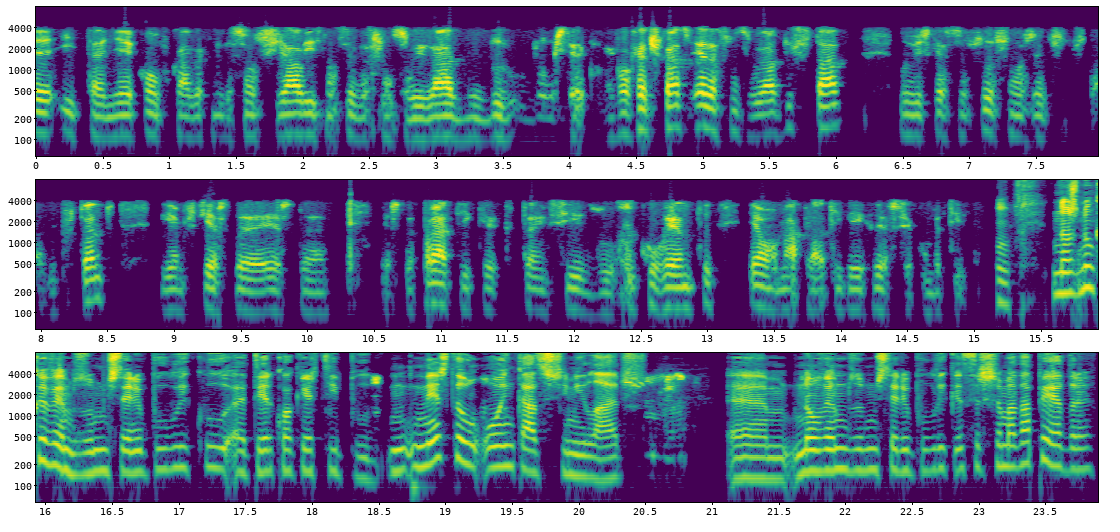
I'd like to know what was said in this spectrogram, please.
eh, e tenha convocado a comunicação social e isso não seja responsabilidade do, do Ministério Público. Em qualquer dos casos, é da responsabilidade do Estado, uma vez que essas pessoas são agentes do Estado. E, portanto, digamos que esta, esta, esta prática que tem sido recorrente é uma má prática e que deve ser combatida. Hum. Nós nunca vemos o Ministério Público a ter qualquer tipo, nesta ou em casos similares, um, não vemos o Ministério Público a ser chamado à pedra.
